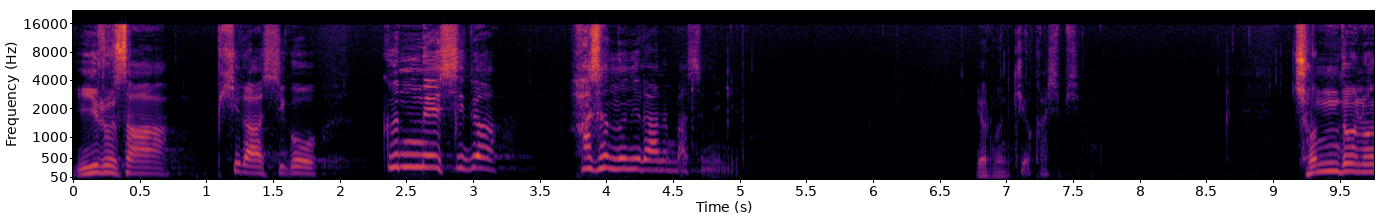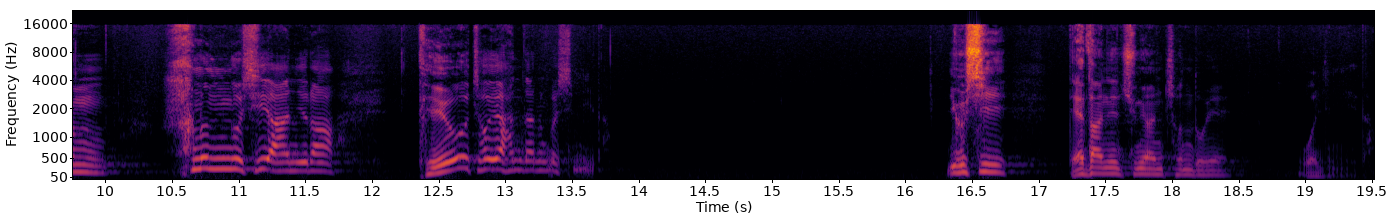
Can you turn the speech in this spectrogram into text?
이루사 필하시고 끝내시라 하셨느니라는 말씀입니다. 여러분 기억하십시오. 전도는 하는 것이 아니라 되어져야 한다는 것입니다. 이것이 대단히 중요한 전도의 원리입니다.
